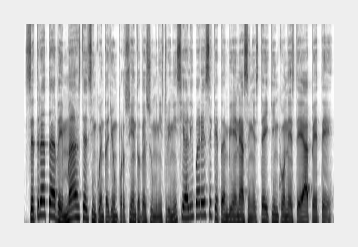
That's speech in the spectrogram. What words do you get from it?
Se trata de más del 51% del suministro inicial y parece que también hacen staking con este APT.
